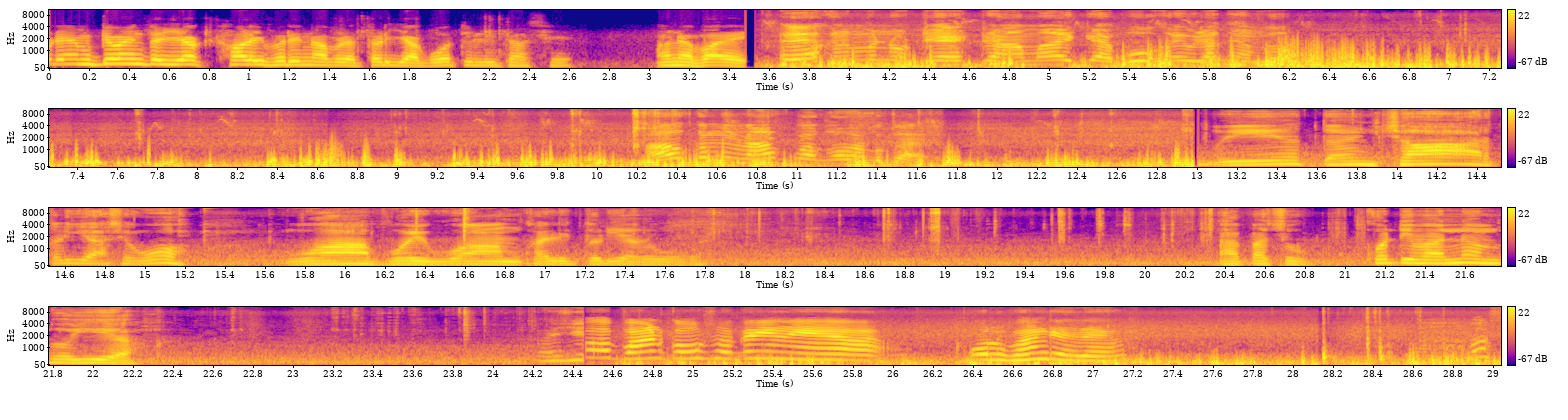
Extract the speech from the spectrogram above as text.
આપણે એમ કહેવાય ને તો એક થાળી ભરીને આપણે તળિયા ગોતી લીધા છે. અને ભાઈ એક નંબરનો ટેસ્ટ આમાં આવી જાય ભૂખ એવી લાગે આમ તો ભાવ કમી નાખવા કવા બગાડ. બે ત્રણ ચાર તળિયા છે ઓ વાહ ભાઈ વાહ આમ ખાલી તળિયા રહો ભાઈ આ પાછું ખોટી વાર ને આમ તો એ હજી પાણ કૌશો કરીને આ ઓલું ભાંગે છે. બસ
